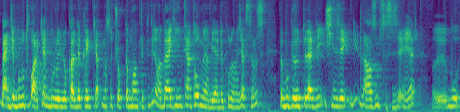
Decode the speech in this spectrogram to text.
bence bulut varken buraya lokalde kayıt yapması çok da mantıklı değil ama belki internet olmayan bir yerde kullanacaksanız ve bu görüntüler de işinize lazımsa size eğer e, bu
